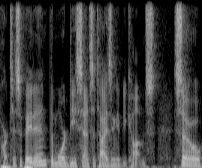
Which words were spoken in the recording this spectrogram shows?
participate in, the more desensitizing it becomes. So,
